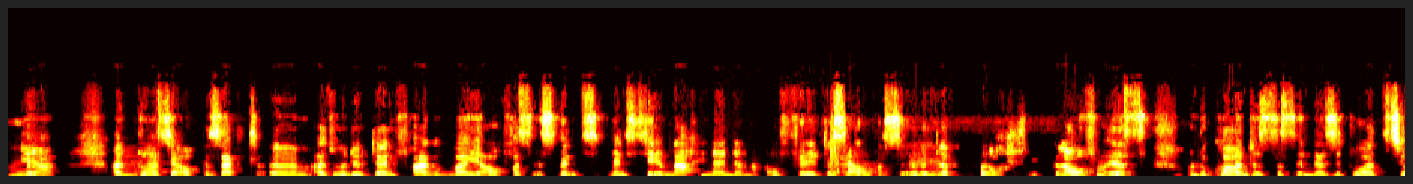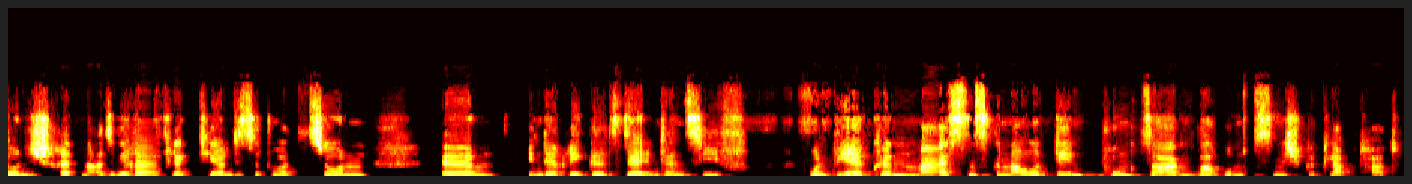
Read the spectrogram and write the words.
Ja, also du hast ja auch gesagt, ähm, also deine Frage war ja auch, was ist, wenn es dir im Nachhinein dann auffällt, dass genau. irgendwas äh, mhm. doch schiefgelaufen ist und du konntest es in der Situation nicht retten. Also wir reflektieren die Situation ähm, in der Regel sehr intensiv. Und wir können meistens genau den Punkt sagen, warum es nicht geklappt hat.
